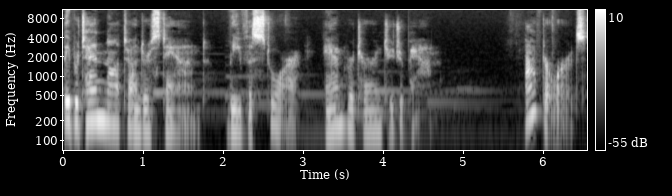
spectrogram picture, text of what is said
they pretend not to understand, leave the store, and return to Japan. Afterwards,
